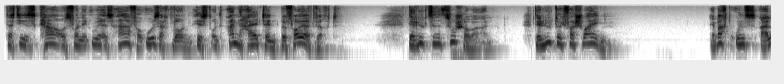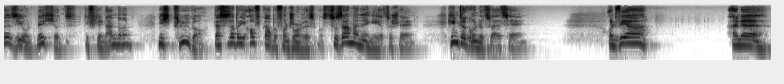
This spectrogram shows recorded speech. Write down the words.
dass dieses Chaos von den USA verursacht worden ist und anhaltend befeuert wird, der lügt seine Zuschauer an. Der lügt durch Verschweigen. Der macht uns alle, Sie und mich und die vielen anderen, nicht klüger. Das ist aber die Aufgabe von Journalismus, Zusammenhänge herzustellen, Hintergründe zu erzählen. Und wer eine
